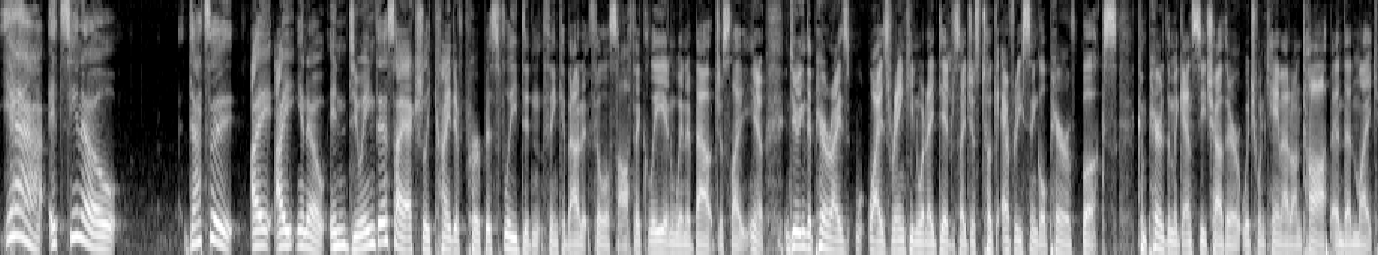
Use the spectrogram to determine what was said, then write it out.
Yeah, it's you know, that's a I I you know in doing this I actually kind of purposefully didn't think about it philosophically and went about just like you know doing the pairwise wise ranking. What I did was I just took every single pair of books, compared them against each other, which one came out on top, and then like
